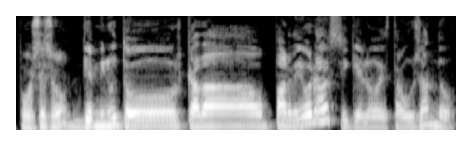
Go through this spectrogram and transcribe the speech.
pues eso, 10 minutos cada par de horas sí que lo he estado usando.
